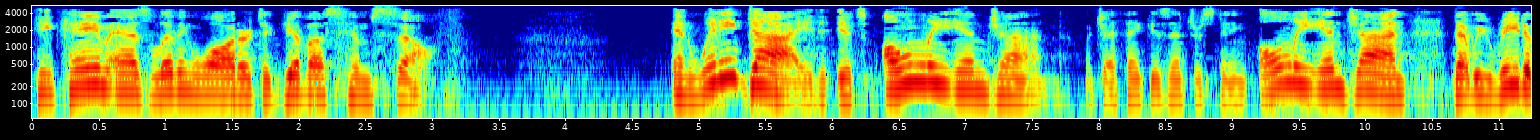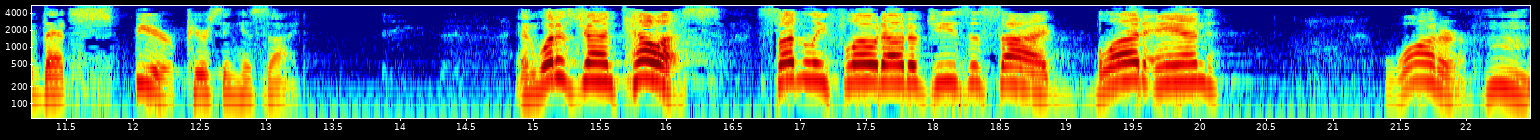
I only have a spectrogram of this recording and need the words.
He came as living water to give us himself. And when he died, it's only in John, which I think is interesting, only in John that we read of that spear piercing his side. And what does John tell us? Suddenly flowed out of Jesus' side blood and water. Hmm.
